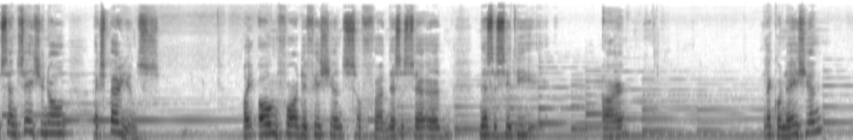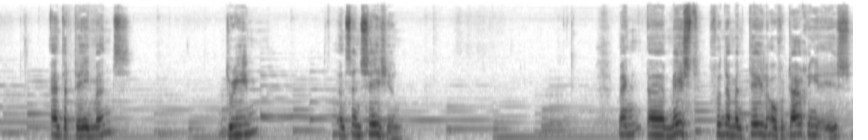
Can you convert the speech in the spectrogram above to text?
sensational experience. My own four divisions of uh, necessary, uh, necessity are recognition, entertainment, dream, and sensation. Mijn uh, meest fundamentele overtuigingen is,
